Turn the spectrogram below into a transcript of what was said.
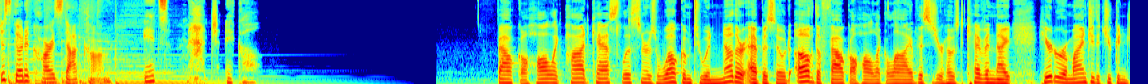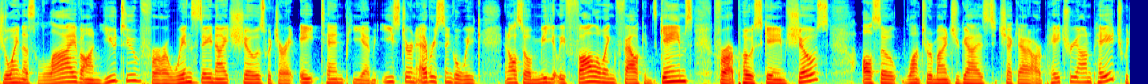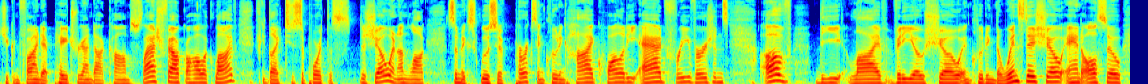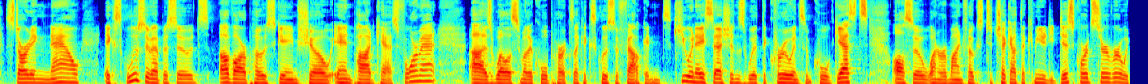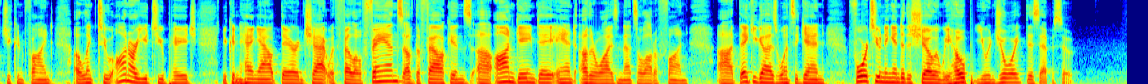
just go to Cars.com. It's magical. Falcoholic podcast listeners, welcome to another episode of the Falcoholic Live. This is your host, Kevin Knight, here to remind you that you can join us live on YouTube for our Wednesday night shows, which are at 8 10 p.m. Eastern every single week, and also immediately following Falcons games for our post game shows. Also, want to remind you guys to check out our Patreon page, which you can find at patreon.com slash Falcoholic Live if you'd like to support the, the show and unlock some exclusive perks, including high-quality ad-free versions of the live video show, including the Wednesday show, and also starting now, exclusive episodes of our post-game show in podcast format uh, as well as some other cool perks like exclusive Falcons Q&A sessions with the crew and some cool guests. Also, want to remind folks to check out the community Discord server, which you can find a link to on our YouTube page. You can hang out there and chat with fellow fans of the Falcons uh, on game day and otherwise, and that's a lot of fun. Uh, thank you guys once again for tuning into the show, and we hope you enjoy this episode.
